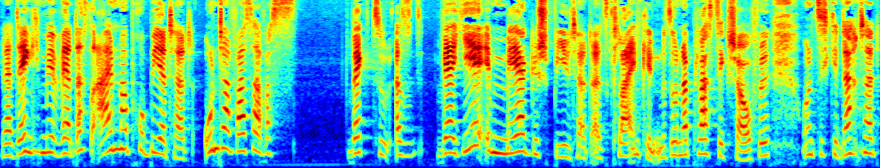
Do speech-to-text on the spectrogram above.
Da denke ich mir, wer das einmal probiert hat, unter Wasser was wegzu, also wer je im Meer gespielt hat als Kleinkind mit so einer Plastikschaufel und sich gedacht hat,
